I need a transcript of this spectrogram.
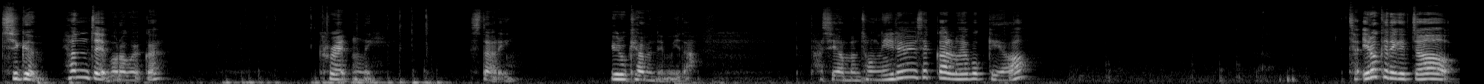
지금, 현재 뭐라고 할까요? Currently studying 이렇게 하면 됩니다. 다시 한번 정리를 색깔로 해볼게요. 자, 이렇게 되겠죠?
